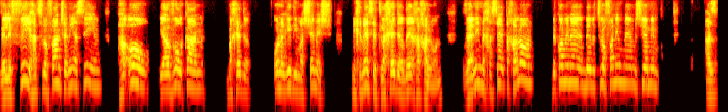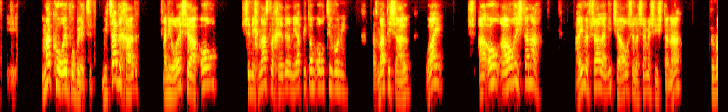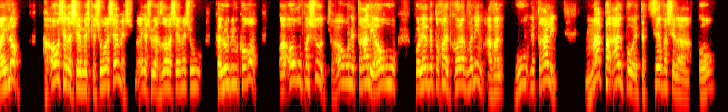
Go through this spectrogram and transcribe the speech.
ולפי הצלופן שאני אשים, האור יעבור כאן בחדר. או נגיד אם השמש נכנסת לחדר דרך החלון, ואני מכסה את החלון בכל מיני, בצלופנים מסוימים. אז מה קורה פה בעצם? מצד אחד, אני רואה שהאור שנכנס לחדר נהיה פתאום אור צבעוני. אז מה תשאל? וואי, האור, האור השתנה. האם אפשר להגיד שהאור של השמש השתנה? התשובה היא לא. האור של השמש קשור לשמש. ברגע שהוא יחזור לשמש הוא כלול במקורו. האור הוא פשוט, האור הוא ניטרלי, האור הוא כולל בתוכו את כל הגוונים, אבל הוא ניטרלי. מה פעל פה את הצבע של האור?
